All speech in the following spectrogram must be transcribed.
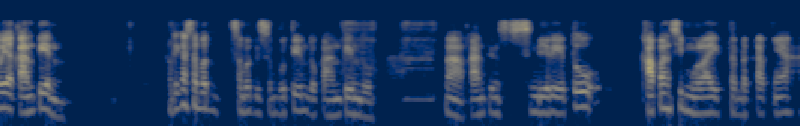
oh ya kantin. Tadi kan sempat sempat disebutin untuk kantin tuh. Nah, kantin sendiri itu kapan sih mulai terdekatnya?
